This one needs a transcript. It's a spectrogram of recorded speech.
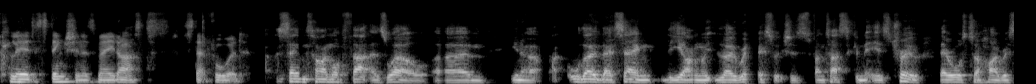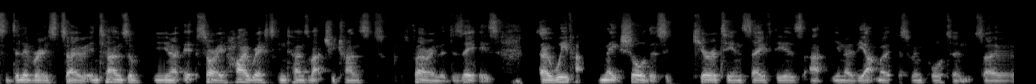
clear distinction has made us step forward. Same time, off that as well, um, you know, although they're saying the young low risk, which is fantastic and it is true, they're also high risk of deliveries. So in terms of, you know, it, sorry, high risk in terms of actually transferring the disease. So we've had to make sure that security and safety is at, you know, the utmost of importance. So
